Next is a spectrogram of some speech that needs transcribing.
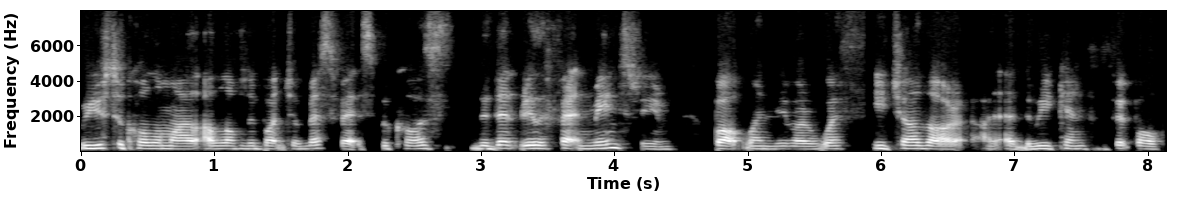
We used to call them a, a lovely bunch of misfits because they didn't really fit in mainstream. But when they were with each other at the weekend for the football,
